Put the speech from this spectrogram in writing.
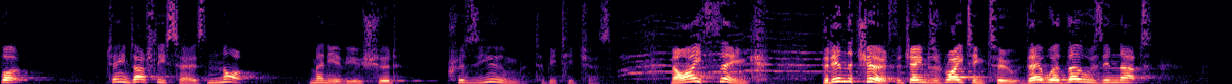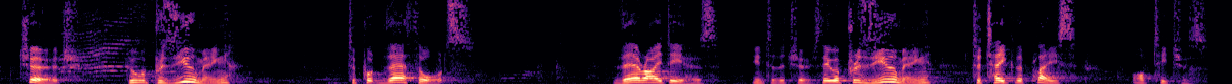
But James actually says, not many of you should presume to be teachers. Now I think that in the church that James is writing to, there were those in that church who were presuming to put their thoughts, their ideas into the church. They were presuming to take the place of teachers.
